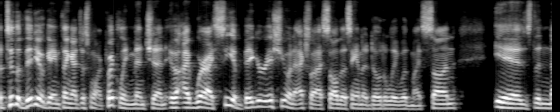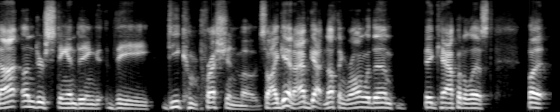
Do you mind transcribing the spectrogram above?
but to the video game thing, I just want to quickly mention I, where I see a bigger issue, and actually I saw this anecdotally with my son, is the not understanding the decompression mode. So again, I've got nothing wrong with them, big capitalist, but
